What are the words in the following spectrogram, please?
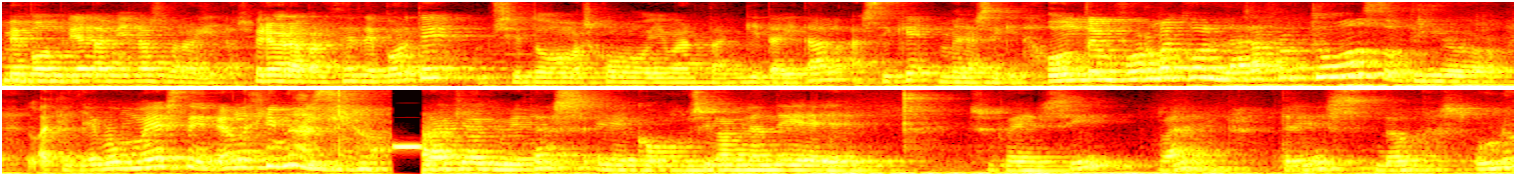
me pondría también las braguitas. Pero ahora para hacer deporte, siento más cómodo llevar tanquita y tal, así que me las he quitado. Ponte en forma con Lara Fructuoso, tío. La que lleva un mes ir al gimnasio. Ahora quiero que metas eh, como música en plan de Super sí, ¿vale? 3, 2, 1.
